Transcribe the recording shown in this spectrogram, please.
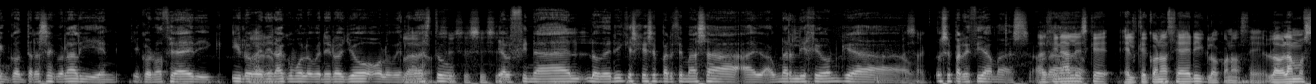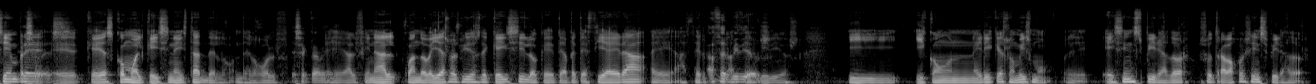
encontrarse con alguien que conoce a Eric y lo Claro. venera como lo venero yo o lo veneras Claro, tú. sí, sí, sí, sí. Y al final lo de Eric es que se parece más a, a- una religión que a... Exacto. O se parecía más. Al final es que el que conoce a Eric lo conoce. Lo hablamos siempre, es. eh, que es como el Casey Neistat del, del golf. Exactamente. Eh, al final, cuando veías los vídeos de Casey, lo que te apetecía era eh, hacer, Hacer vídeos. Y, y con Eric es lo mismo. es inspirador. Su trabajo es inspirador.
